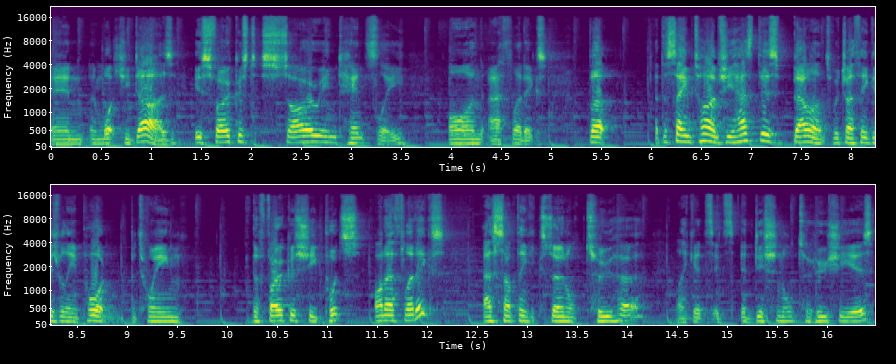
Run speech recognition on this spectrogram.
and, and what she does is focused so intensely on athletics. But at the same time, she has this balance, which I think is really important, between the focus she puts on athletics as something external to her, like it's it's additional to who she is,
